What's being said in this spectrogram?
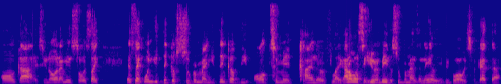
tall guys. You know what I mean? So it's like it's like when you think of Superman, you think of the ultimate kind of like I don't want to say human being because Superman's an alien. People always forget that,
